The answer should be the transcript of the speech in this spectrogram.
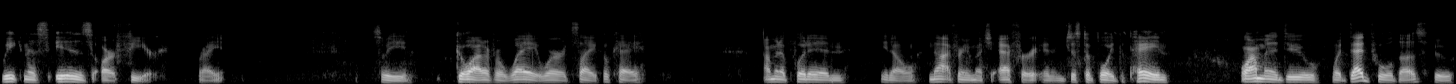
Weakness is our fear, right? So we go out of our way where it's like, okay, I'm going to put in, you know, not very much effort and just avoid the pain. Or I'm going to do what Deadpool does, who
